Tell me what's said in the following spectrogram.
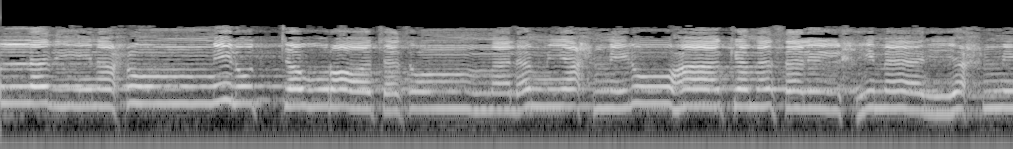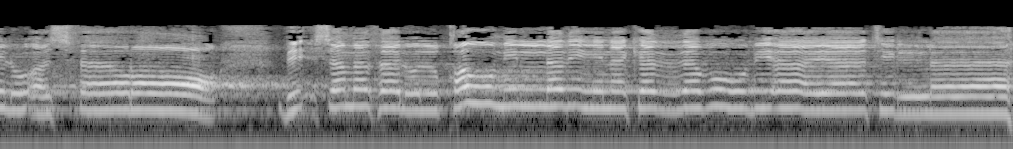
الذين حملوا التوراة ثم لم يحملوها كمثل الحمار يحمل أسفارا. بئس مثل القوم الذين كذبوا بآيات الله.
